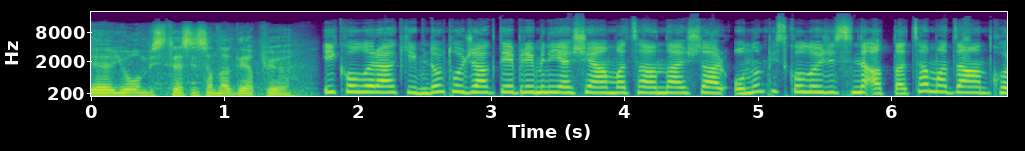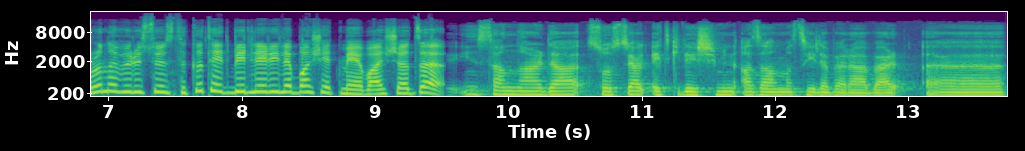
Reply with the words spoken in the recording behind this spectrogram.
eee, yoğun bir stres insanlarda yapıyor. İlk olarak 24 Ocak depremini yaşayan vatandaşlar onun psikolojisini atlatamadan koronavirüsün sıkı tedbirleriyle baş etmeye başladı. İnsanlarda sosyal etkileşimin azalmasıyla beraber, e,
